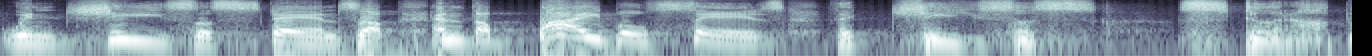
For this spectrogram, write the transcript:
when Jesus stands up. And the Bible says that Jesus stood up.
